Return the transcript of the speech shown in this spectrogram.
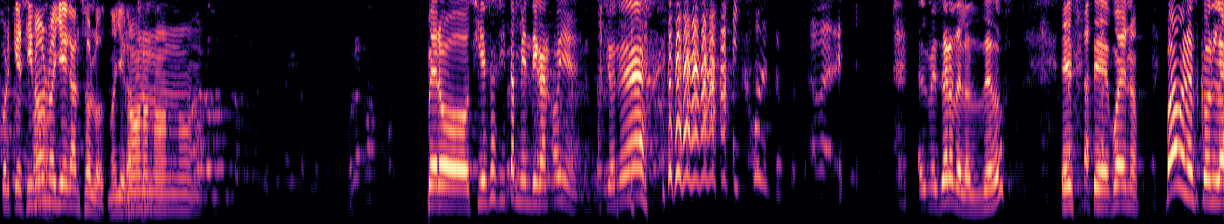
Porque si no, No. llegan solos, no llegan No, solos. no, no, No, no. luego sí los andan metiendo ahí en las mesas. Hola, Juan. Pero si es así, Pero también digan, oye, yo Hijo de tu puta madre. El mesero de los dedos. Este, bueno, vámonos con la.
